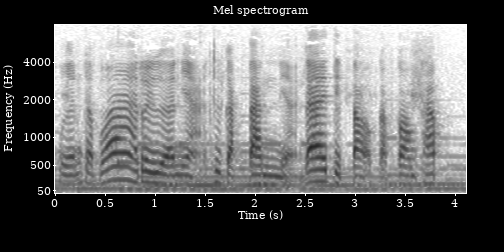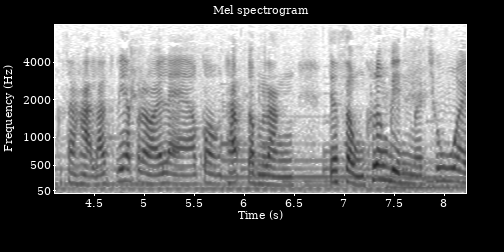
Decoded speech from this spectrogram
เหมือนกับว่าเรือเนี่ยคือกัปตันเนี่ยได้ติดต่อกับกองทัพสหรัฐเรียบร้อยแล้ว กองทัพกำลังจะส่งเครื่องบินมาช่วย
